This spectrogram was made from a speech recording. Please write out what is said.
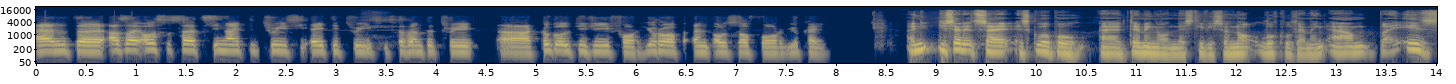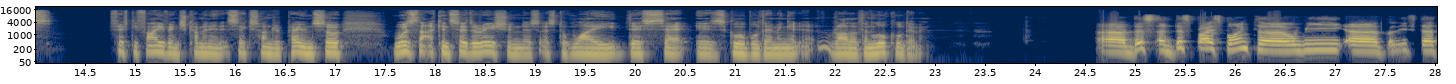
And uh, as I also said, C93, C83, C73, uh, Google TV for Europe and also for UK. And you said it's uh, it's global uh, dimming on this TV, so not local dimming. Um, but it is 55 inch coming in at 600 pounds. So was that a consideration as, as to why this set is global dimming rather than local dimming? Uh, this at this price point, uh, we uh, believe that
